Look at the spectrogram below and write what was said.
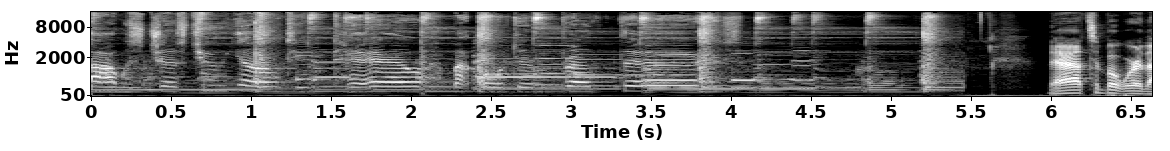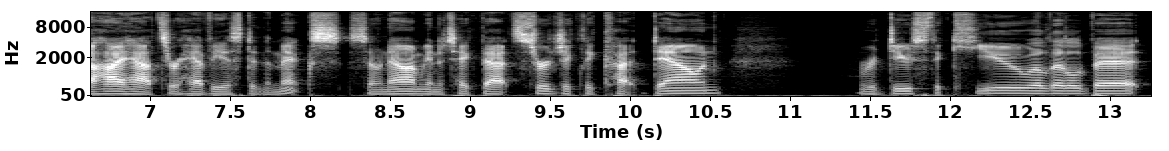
I was just too young to tell my older brothers. That's about where the hi-hats are heaviest in the mix. So now I'm going to take that surgically cut down, reduce the Q a little bit.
